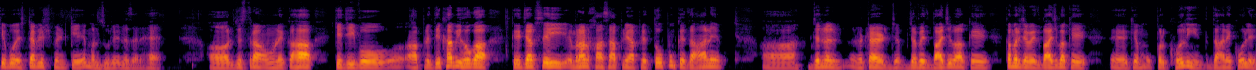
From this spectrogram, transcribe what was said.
کہ وہ اسٹیبلشمنٹ کے منظور نظر ہے اور جس طرح انہوں نے کہا کہ جی وہ، آپ نے دیکھا بھی ہوگا کہ جب سے ہی عمران خان صاحب نے اپنے توپوں کے دہانے جنرل ریٹائرڈ جاوید باجوہ کے، قمر جاوید باجوہ کے کے اوپر کھولی دہانے کھولے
